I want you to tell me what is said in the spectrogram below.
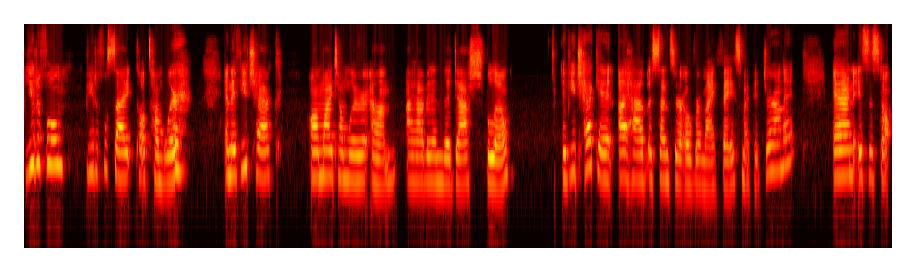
beautiful, beautiful site called Tumblr. And if you check on my Tumblr, um, I have it in the dash below. If you check it, I have a censor over my face, my picture on it, and it's to stop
